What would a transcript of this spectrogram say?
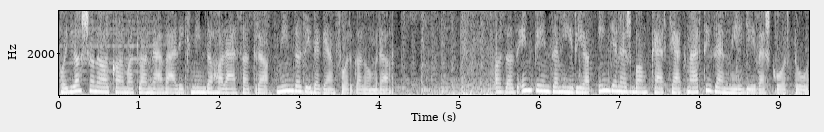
hogy lassan alkalmatlanná válik mind a halászatra, mind az idegenforgalomra. Azaz én pénzem írja, ingyenes bankkártyák már 14 éves kortól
